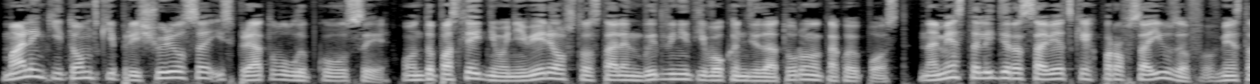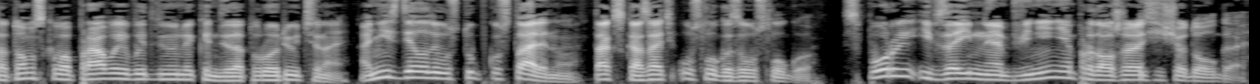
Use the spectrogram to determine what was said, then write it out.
Маленький Томский прищурился и спрятал улыбку в усы. Он до последнего не верил, что Сталин выдвинет его кандидатуру на такой пост. На место лидера советских профсоюзов вместо Томского правые выдвинули кандидатуру Рютина. Они сделали уступку Сталину, так сказать, услуга за услугу. Споры и взаимные взаимные обвинения продолжались еще долго,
